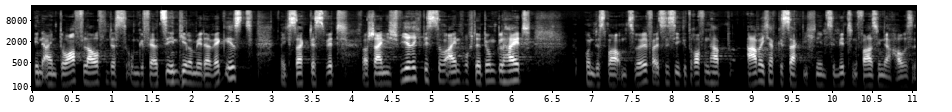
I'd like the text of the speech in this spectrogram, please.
in ein Dorf laufen, das ungefähr zehn Kilometer weg ist. Ich sagte, das wird wahrscheinlich schwierig bis zum Einbruch der Dunkelheit. Und es war um zwölf, als ich sie getroffen habe. Aber ich habe gesagt, ich nehme sie mit und fahre sie nach Hause.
